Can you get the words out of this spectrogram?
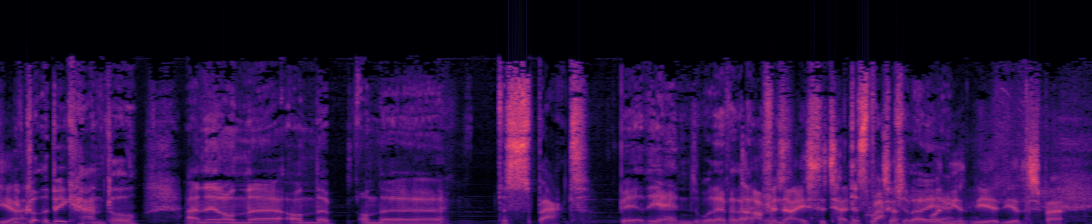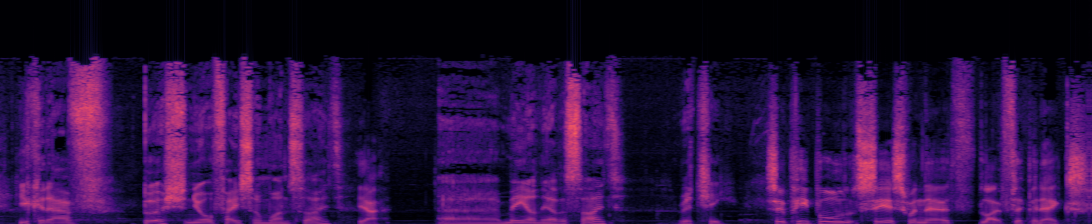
Yeah. you've got the big handle, and then on the on the on the the spat bit at the end, whatever that I is. think that is the technical The spatula. term. yeah. Your- yeah, yeah, the spat. You could have Bush and your face on one side, Yeah. uh, me on the other side, Richie. So people see us when they're like flipping eggs.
